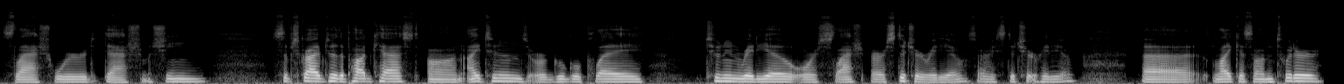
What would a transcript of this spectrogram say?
slash word dash machine. Subscribe to the podcast on iTunes or Google Play, TuneIn Radio or slash or Stitcher Radio. Sorry, Stitcher Radio. Uh, like us on Twitter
